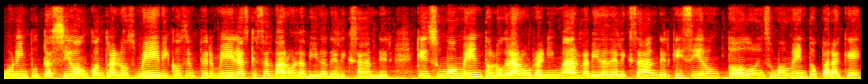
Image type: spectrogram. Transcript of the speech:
una imputación contra los médicos, enfermeras que salvaron la vida de Alexander, que en su momento lograron reanimar la vida de Alexander, que hicieron todo en su momento para que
